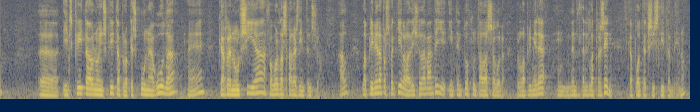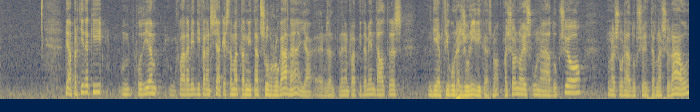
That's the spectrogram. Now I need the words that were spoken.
eh, inscrita o no inscrita, però que és coneguda, eh, que renuncia a favor dels pares d'intenció. La primera perspectiva la deixo de banda i intento afrontar la segona, però la primera hem de tenir-la present, que pot existir també. No? Bé, a partir d'aquí mm, podríem clarament diferenciar aquesta maternitat subrogada, ja ens entendrem ràpidament, d'altres diem figures jurídiques. No? Això no és una adopció, no és una adopció internacional,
